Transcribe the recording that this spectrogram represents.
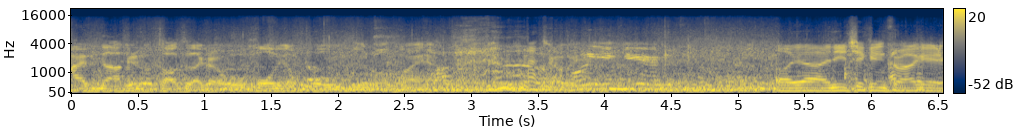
I'm not gonna go talk to that girl. We're holding a bowl of noodle in my hand. Why are you here? Oh yeah, I need chicken karaage.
